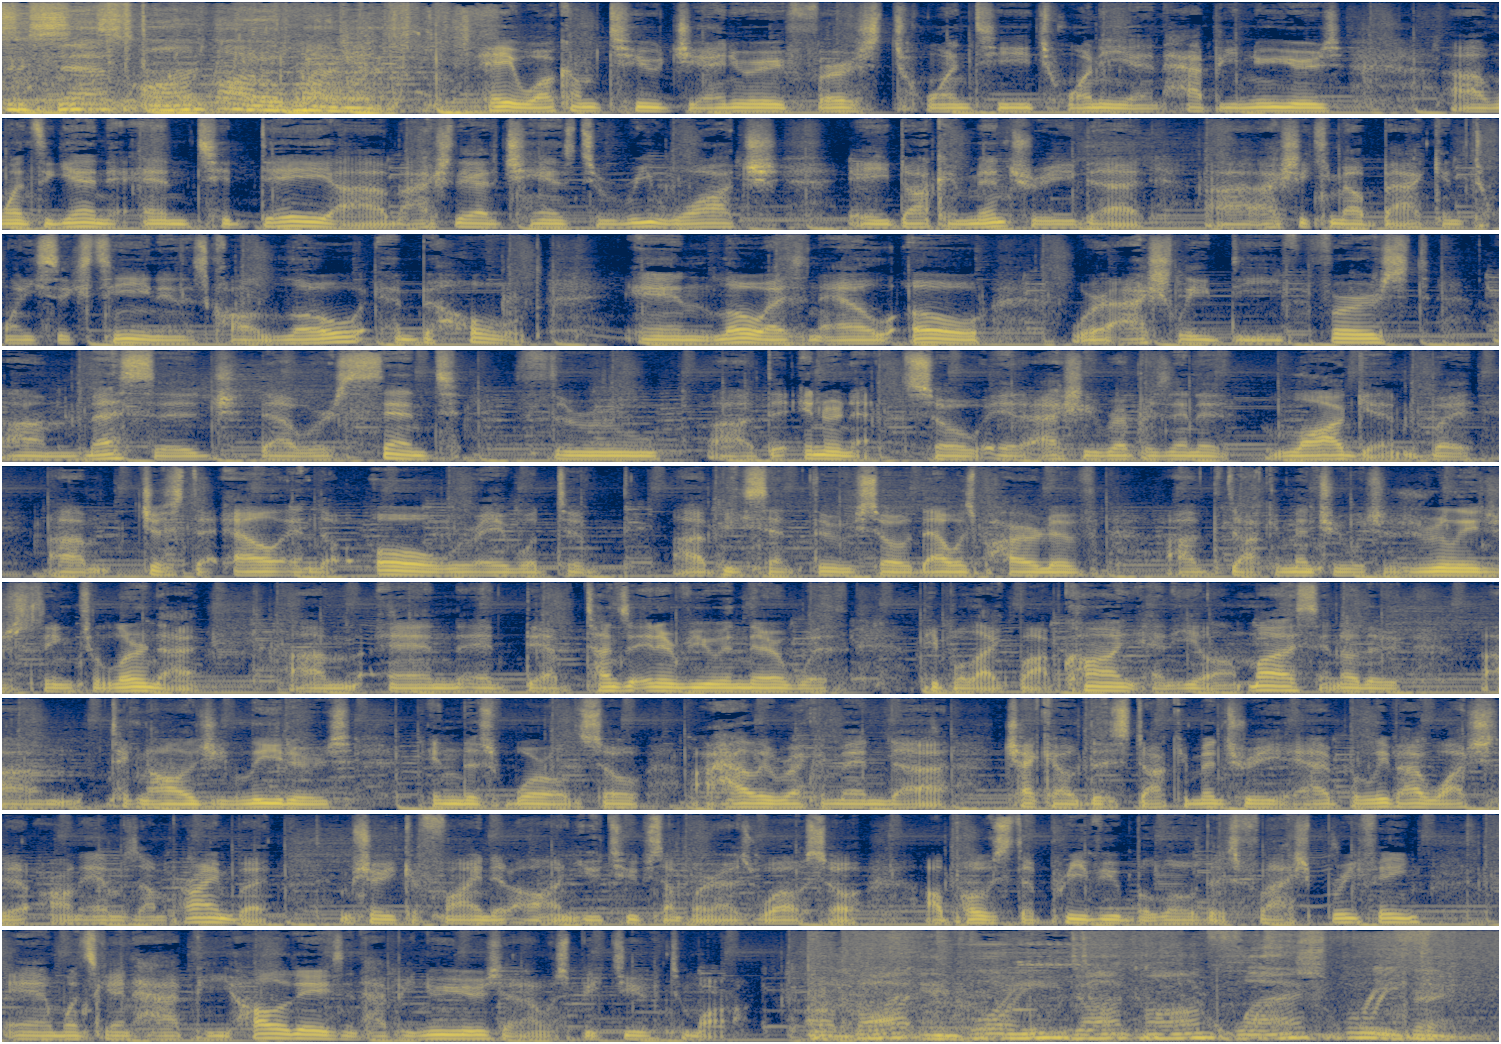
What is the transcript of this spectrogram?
Success on Autopilot. Hey, welcome to January 1st, 2020, and Happy New Year's uh, once again. And today, um, I actually had a chance to rewatch a documentary that uh, actually came out back in 2016, and it's called Lo and Behold. And Lo, as an L O, were actually the first um, message that were sent through uh, the internet. So it actually represented login, but um, just the L and the O were able to uh, be sent through. So that was part of uh, the documentary, which was really interesting to learn that. Um, and, and, they have tons of interview in there with people like Bob Kahn and Elon Musk and other um, technology leaders in this world. So I highly recommend uh, check out this documentary. I believe I watched it on Amazon Prime, but I'm sure you can find it on YouTube somewhere as well. So I'll post a preview below this flash briefing. And once again, happy holidays and happy New Year's, and I will speak to you tomorrow. AboutEmployee.com flash briefing.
